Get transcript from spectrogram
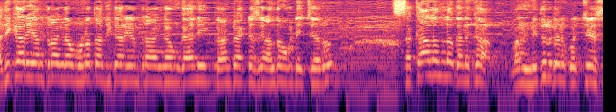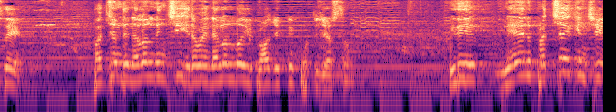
అధికార యంత్రాంగం ఉన్నత అధికార యంత్రాంగం కానీ కాంట్రాక్టర్స్ కానీ అందరూ ఒకటి ఇచ్చారు. సకాలంలో కనుక మన నిధులు కనుక వచ్చేస్తే పద్దెనిమిది నెలల నుంచి ఇరవై నెలల్లో ఈ ప్రాజెక్ట్ని పూర్తి చేస్తాం. ఇది నేను ప్రత్యేకించి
